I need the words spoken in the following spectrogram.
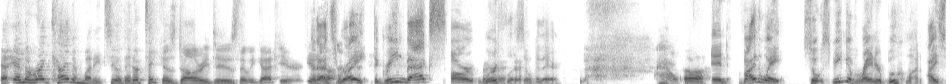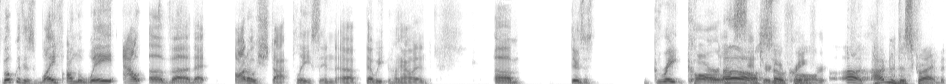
And, and the right kind of money too. They don't take those dollary dues that we got here. you know? That's right. The greenbacks are worthless over there. Wow. Uh, And by the way, so speaking of Rainer Buchmann, I spoke with his wife on the way out of uh, that Autostadt place in uh, that we hung out in. Um, there's this great car like oh, center so near cool. Frankfurt. Oh, hard to describe, but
